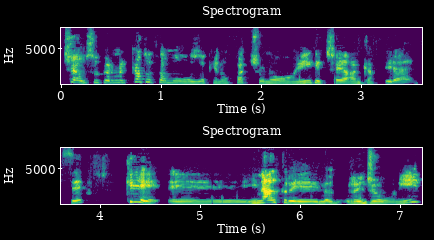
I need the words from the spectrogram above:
C'è un supermercato famoso che non faccio nomi, che c'è anche a Firenze, che eh, in altre lo- regioni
